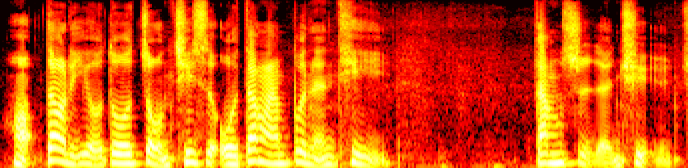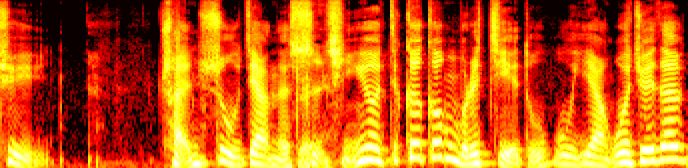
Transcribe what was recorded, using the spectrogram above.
好，到底有多重？其实我当然不能替当事人去去传述这样的事情，因为这个跟我的解读不一样。我觉得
